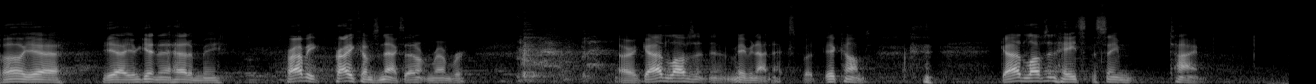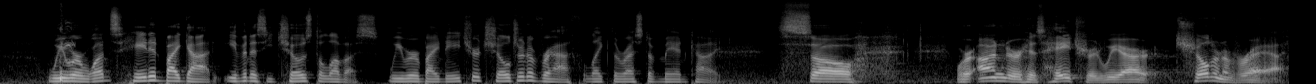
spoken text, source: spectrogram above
Oh, yeah. Yeah, you're getting ahead of me. Probably, probably comes next. I don't remember. All right, God loves it. Uh, maybe not next, but it comes. God loves and hates at the same time. We were once hated by God, even as He chose to love us. We were by nature children of wrath, like the rest of mankind. So we're under His hatred. We are children of wrath.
